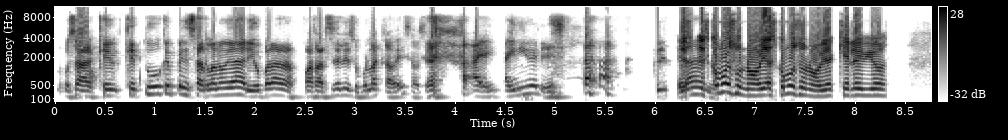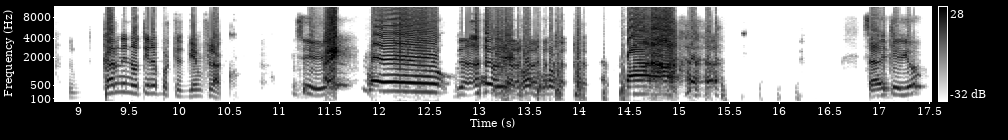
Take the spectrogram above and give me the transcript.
O sea, ¿qué, qué tuvo que pensar la novia de Darío para pasársele eso por la cabeza? O sea, hay, hay niveles. Es, como su novia, es como su novia que le vio. Carne no tiene porque es bien flaco. Sí. ¡Ay! ¡Ah! ¿Sabe qué vio?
